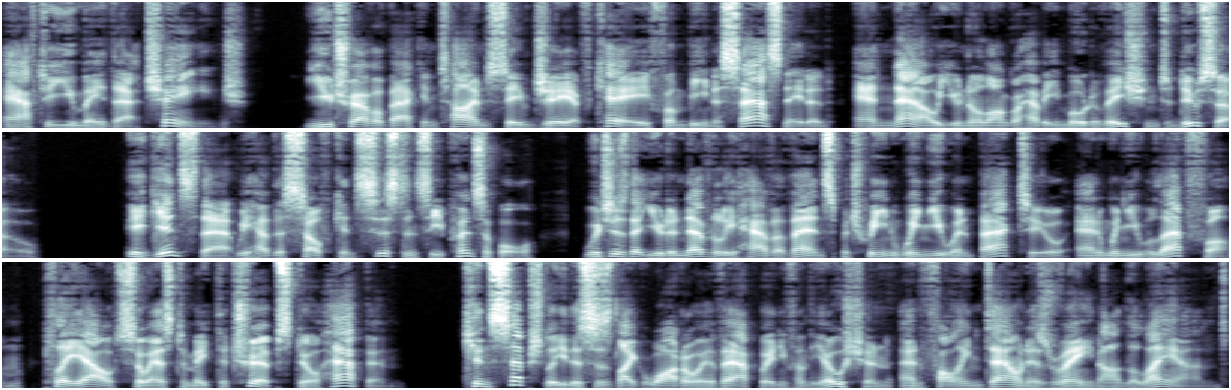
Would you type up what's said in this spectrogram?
after you made that change. You travel back in time to save JFK from being assassinated, and now you no longer have a motivation to do so. Against that, we have the self consistency principle, which is that you'd inevitably have events between when you went back to and when you left from play out so as to make the trip still happen. Conceptually, this is like water evaporating from the ocean and falling down as rain on the land.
